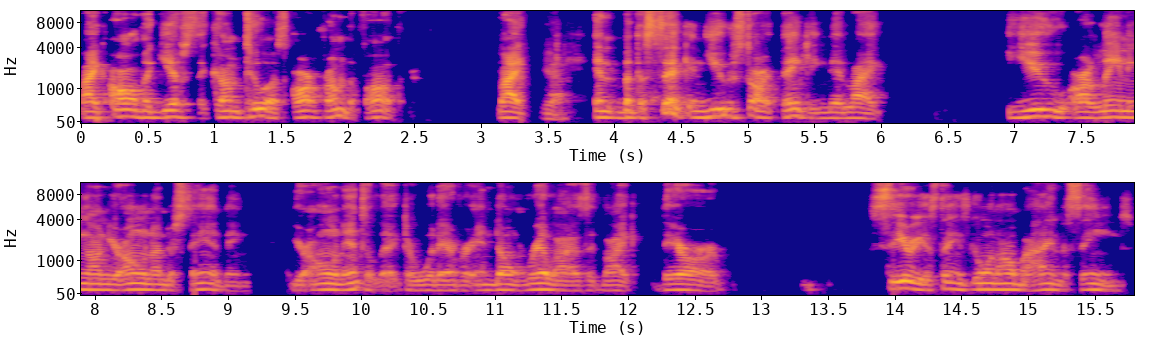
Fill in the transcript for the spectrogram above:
like all the gifts that come to us are from the father like, yeah. And but the second you start thinking that like you are leaning on your own understanding, your own intellect or whatever, and don't realize that like there are serious things going on behind the scenes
